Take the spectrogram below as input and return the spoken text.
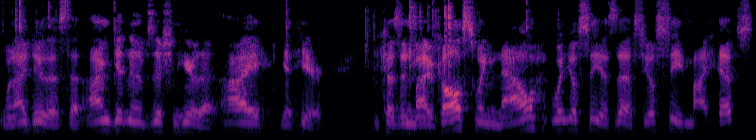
when I do this, that I'm getting in a position here that I get here. Because in my golf swing now, what you'll see is this. You'll see my hips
